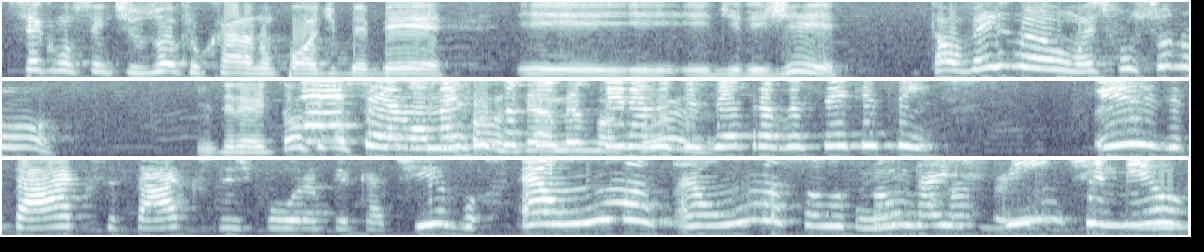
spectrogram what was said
Você conscientizou que o cara não pode beber e, e, e dirigir? Talvez não, mas funcionou. Entendeu? Então, se é, você tema, mas o que eu tô querendo coisa... dizer para você é que assim, Easy Taxi, táxis por aplicativo, é uma, é uma solução das 20 mil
